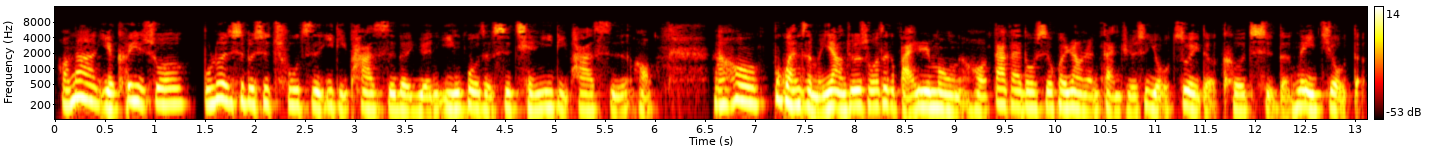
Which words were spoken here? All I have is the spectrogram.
好，那也可以说，不论是不是出自伊底帕斯的原因，或者是前伊底帕斯，哈。然后不管怎么样，就是说这个白日梦呢，哈，大概都是会让人感觉是有罪的、可耻的、内疚的。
